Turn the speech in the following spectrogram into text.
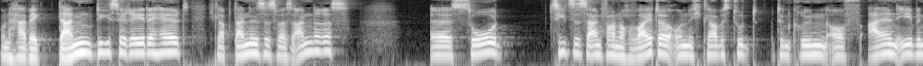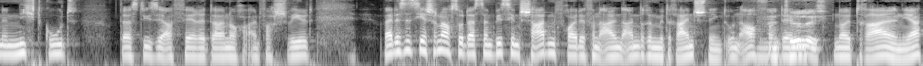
und Habeck dann diese Rede hält. Ich glaube, dann ist es was anderes. Äh, so zieht es einfach noch weiter und ich glaube, es tut den Grünen auf allen Ebenen nicht gut, dass diese Affäre da noch einfach schwelt. Weil es ist ja schon auch so, dass da ein bisschen Schadenfreude von allen anderen mit reinschwingt und auch von Natürlich. den Neutralen, ja.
